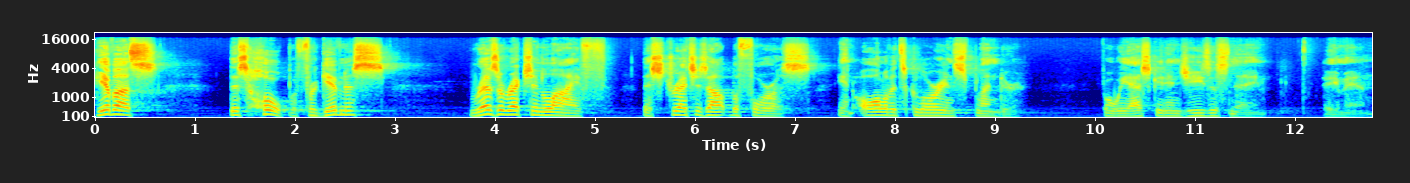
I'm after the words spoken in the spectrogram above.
Give us this hope of forgiveness, resurrection life that stretches out before us in all of its glory and splendor. For we ask it in Jesus' name. Amen.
